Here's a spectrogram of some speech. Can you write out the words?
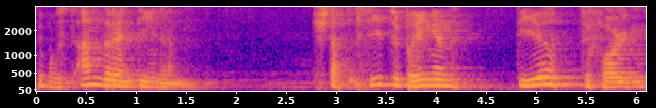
Du musst anderen dienen. Statt sie zu bringen, dir zu folgen,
